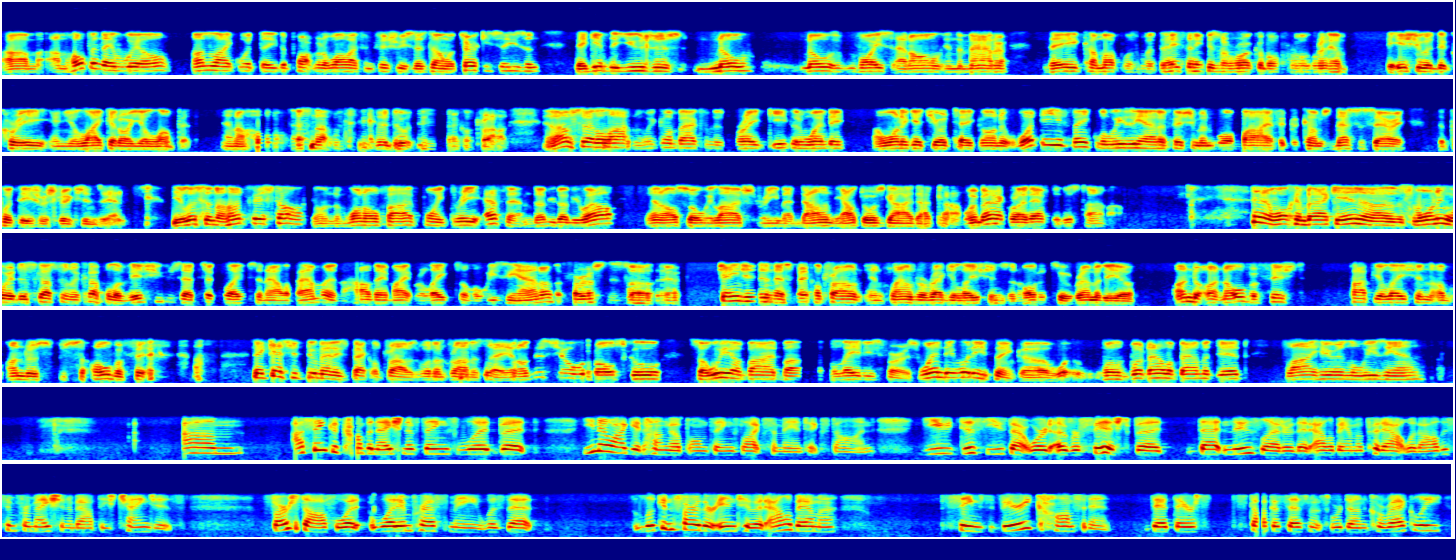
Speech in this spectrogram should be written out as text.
Um, I'm hoping they will, unlike what the Department of Wildlife and Fisheries has done with turkey season. They give the users no no voice at all in the matter. They come up with what they think is a workable program. They issue a decree, and you like it or you lump it. And I hope that's not what they're going to do with these speckled trout. And I've said a lot. When we come back from this break, Keith and Wendy, I want to get your take on it. What do you think Louisiana fishermen will buy if it becomes necessary to put these restrictions in? You listen to Hunt Fish Talk on the 105.3 FM WWL, and also we live stream at dontheoutdoorsguy.com. We're back right after this time out. And welcome back in. Uh, this morning we're discussing a couple of issues that took place in Alabama and how they might relate to Louisiana. The first is uh, changes in their speckled trout and flounder regulations in order to remedy a under an overfished population of under overfished. they catch you too many speckled trout is what I'm trying to say. And on this show we're old school, so we abide by the ladies first. Wendy, what do you think? Uh, what, well, what Alabama did fly here in Louisiana? Um, I think a combination of things would, but you know, I get hung up on things like semantics, Don. You just use that word overfished, but that newsletter that Alabama put out with all this information about these changes. First off, what what impressed me was that looking further into it, Alabama seems very confident that their stock assessments were done correctly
